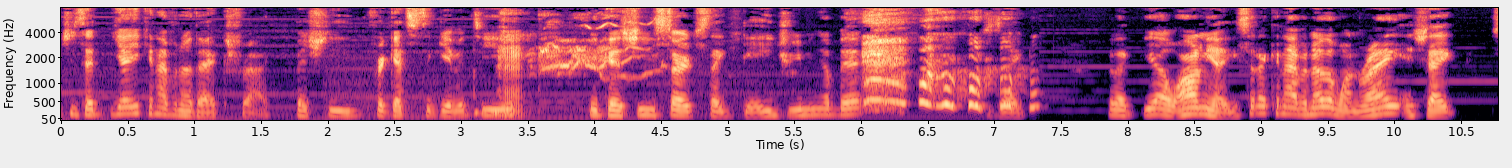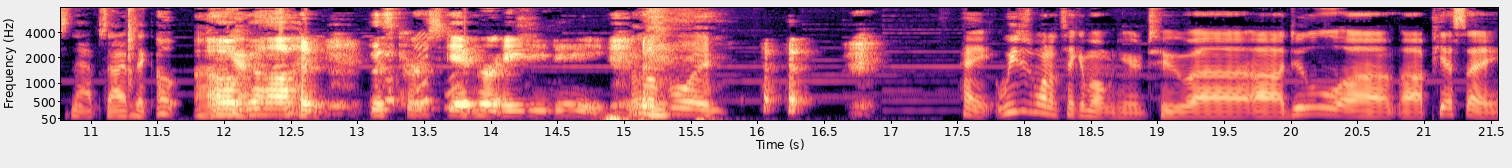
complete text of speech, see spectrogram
she said, yeah, you can have another extract, but she forgets to give it to you because she starts like daydreaming a bit. She's like, like, yo, Anya, you said I can have another one, right? And she like snaps out. It's like, oh, uh, oh yeah. god, this curse gave her ADD. oh boy. Hey, we just want to take a moment here to uh, uh, do a little uh, uh, PSA.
